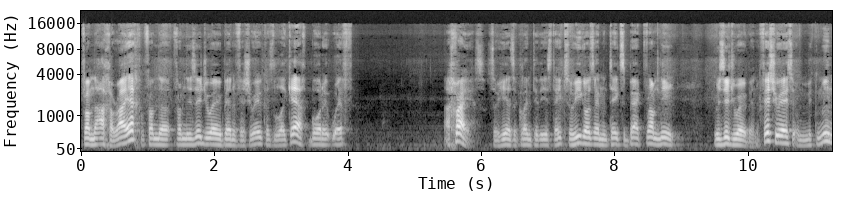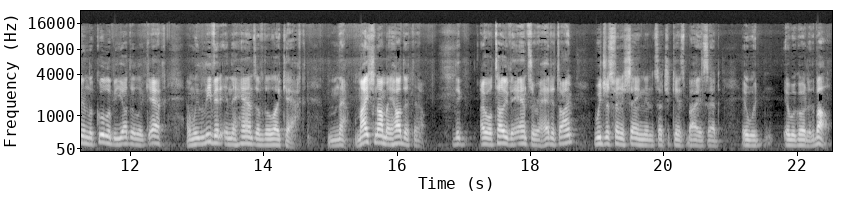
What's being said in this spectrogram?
from the acharayach, from the from the residuary beneficiary, because the lekech bought it with achrayas, so he has a claim to the estate. So he goes in and takes it back from the residuary beneficiaries, um, and we leave it in the hands of the lekech. Now, now. The, I will tell you the answer ahead of time. We just finished saying that in such a case, Baya said it would it would go to the Baal.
